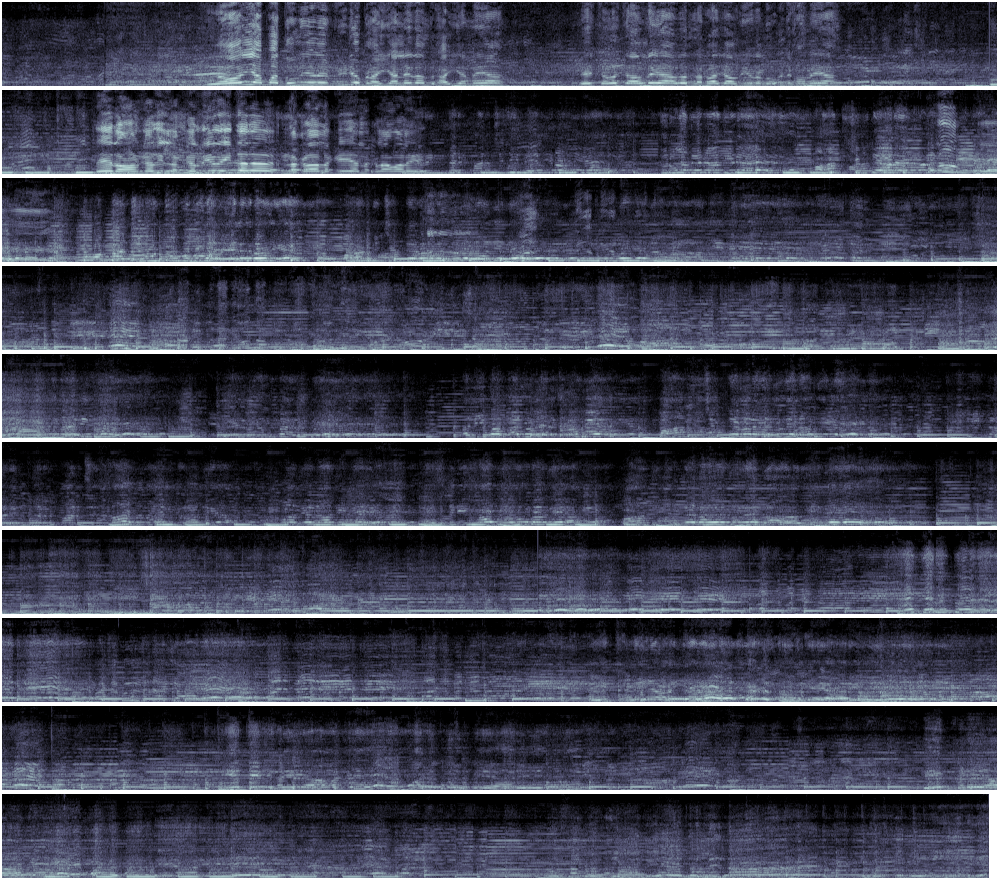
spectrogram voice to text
ਲਓ ਜੀ ਆਪਾਂ ਦੋਵੇਂ ਜਣੇ ਵੀਡੀਓ ਬਣਾਈ ਜਾਂਦੇ ਤੁਹਾਨੂੰ ਦਿਖਾਈ ਜਾਂਦੇ ਆ। ਤੇ ਚਲੋ ਚੱਲਦੇ ਆ ਉਹ ਨਕਲਾਂ ਚੱਲਦੀਆਂ ਤੁਹਾਨੂੰ ਉਹ ਵੀ ਦਿਖਾਉਂਦੇ ਆ। ਤੇ ਰੌਣਕਾਂ ਦੀ ਲੰਗਰ ਦੀਆਂ ਤੇ ਇੱਧਰ ਨਕਲਾਂ ਲੱਗੇ ਆ ਨਕਲਾਂ ਵਾਲੇ। ਗੁਰੂਆਂ ਦੇ ਨਾਂ ਦੀ ਸਿੱਧੇ ਵਾਲੇ। ਝੂਠ ਗੁਰੂ ਵੇਲ ਕਰਾਉਣੇ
